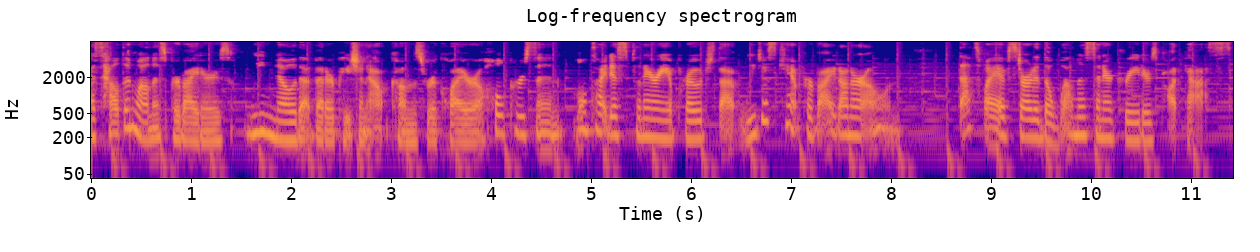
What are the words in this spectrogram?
As health and wellness providers, we know that better patient outcomes require a whole person, multidisciplinary approach that we just can't provide on our own. That's why I've started the Wellness Center Creators Podcast.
